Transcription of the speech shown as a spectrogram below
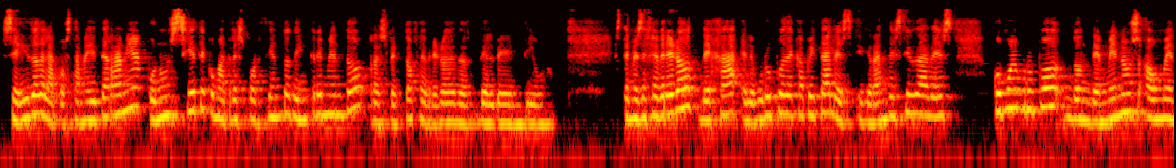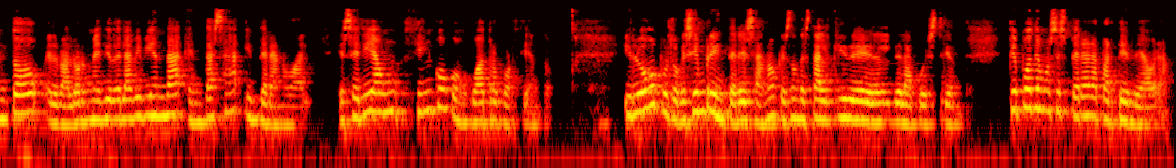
seguido de la costa mediterránea con un 7,3% de incremento respecto a febrero del 21. Este mes de febrero deja el grupo de capitales y grandes ciudades como el grupo donde menos aumentó el valor medio de la vivienda en tasa interanual, que sería un 5,4%. Y luego, pues lo que siempre interesa, ¿no? que es donde está el quid de, de la cuestión. ¿Qué podemos esperar a partir de ahora?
